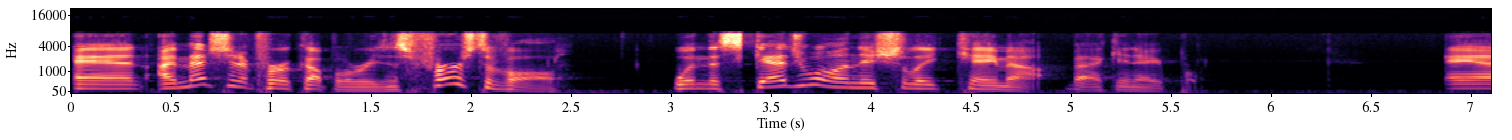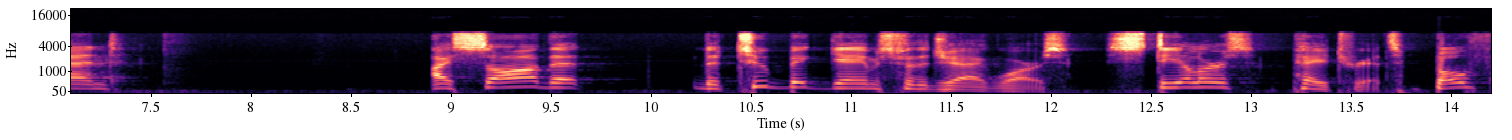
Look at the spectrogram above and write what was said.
And I mention it for a couple of reasons. First of all, when the schedule initially came out back in April, and I saw that the two big games for the Jaguars, Steelers, Patriots, both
